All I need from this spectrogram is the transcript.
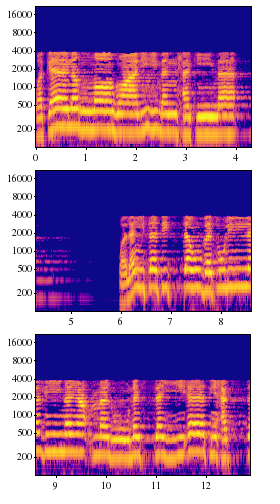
وكان الله عليما حكيما. وليست التوبة للذين يعملون السيئات حتى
